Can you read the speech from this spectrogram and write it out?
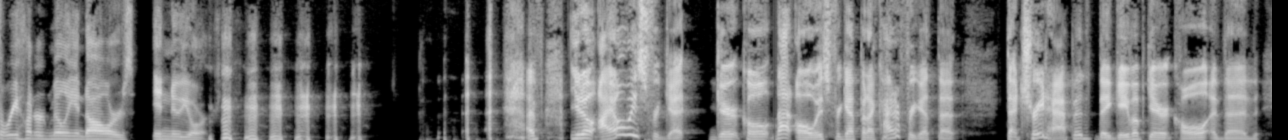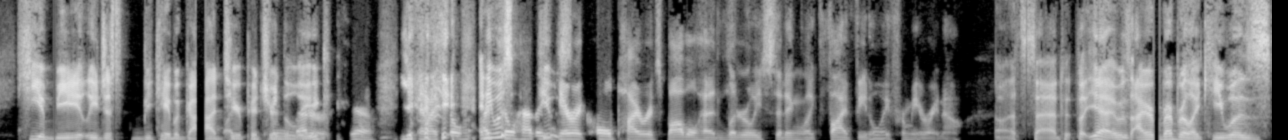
$300 million in New York? I've, you know, I always forget Gerrit Cole. Not always forget, but I kind of forget that that trade happened. They gave up Gerrit Cole, and then he immediately just became a god tier like, pitcher in the better. league. Yeah, yeah. And I still, and I he was have a was, Gerrit Cole Pirates bobblehead literally sitting like five feet away from me right now. Oh, that's sad. But yeah, it was. I remember like he was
